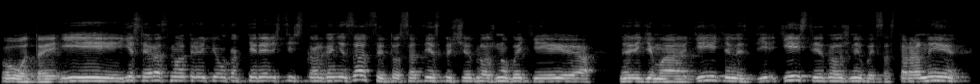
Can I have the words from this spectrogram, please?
Вот. И если рассматривать его как террористическую организацию, то соответствующее должно быть и, видимо, деятельность, действия должны быть со стороны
